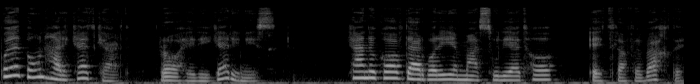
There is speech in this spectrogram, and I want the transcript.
باید به اون حرکت کرد. راه دیگری نیست. کندوکاو درباره مسئولیت ها اطلاف وقته.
